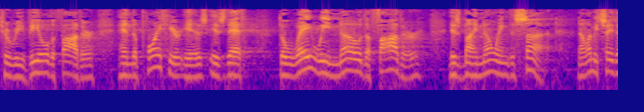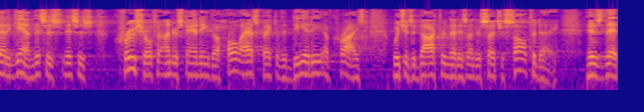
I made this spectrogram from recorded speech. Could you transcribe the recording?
to reveal the Father, and the point here is, is that the way we know the Father is by knowing the Son. Now let me say that again. This is, this is crucial to understanding the whole aspect of the deity of Christ, which is a doctrine that is under such assault today, is that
